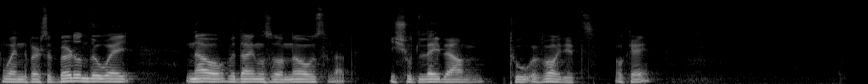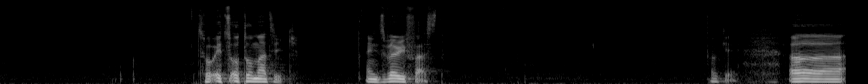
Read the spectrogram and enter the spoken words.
when there's a bird on the way, now the dinosaur knows that he should lay down to avoid it, okay? So it's automatic and it's very fast. Okay. Uh,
